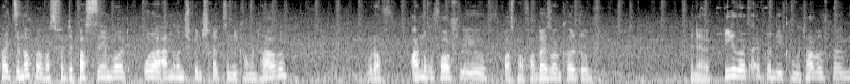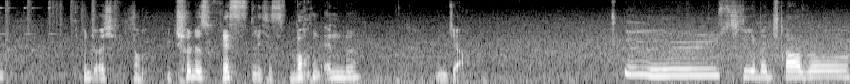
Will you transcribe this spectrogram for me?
Falls ihr noch mal was von The Bus sehen wollt oder anderen Spielen, schreibt es in die Kommentare. Oder andere Vorschläge, was man verbessern könnte. Wenn ihr, wie gesagt, einfach in die Kommentare schreiben. Ich wünsche euch noch ein schönes restliches Wochenende. Und ja. Tschüss, Straße.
